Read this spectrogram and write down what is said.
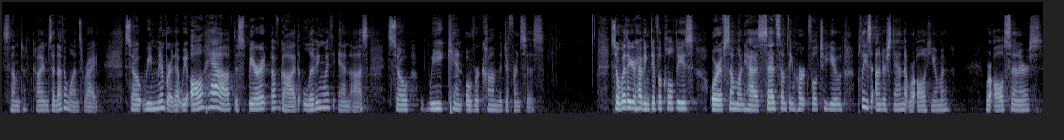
sometimes another one's right. So remember that we all have the Spirit of God living within us so we can overcome the differences. So, whether you're having difficulties or if someone has said something hurtful to you, please understand that we're all human. We're all sinners.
